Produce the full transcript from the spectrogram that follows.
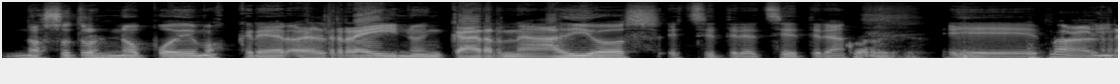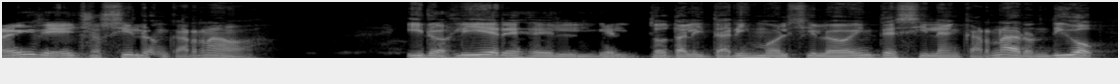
nosotros no podemos creer, el rey no encarna a Dios, etcétera, etcétera. Eh, bueno, el rey de hecho sí lo encarnaba. Y los líderes del, totalitarismo del siglo XX sí la encarnaron. Digo,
